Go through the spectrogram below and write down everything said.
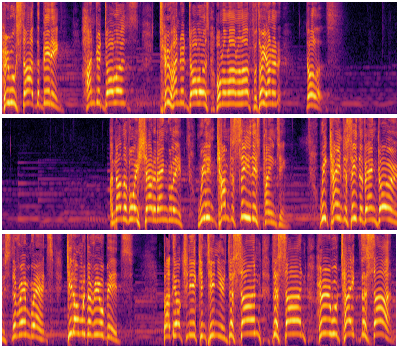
Who will start the bidding? $100, $200, for $300. Another voice shouted angrily, We didn't come to see this painting. We came to see the Van Goghs, the Rembrandts. Get on with the real bids. But the auctioneer continued, The son, the son, who will take the son?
